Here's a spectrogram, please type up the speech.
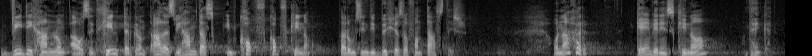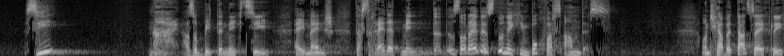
wie die Handlung aussieht, Hintergrund, alles. Wir haben das im Kopf, Kopfkino. Darum sind die Bücher so fantastisch. Und nachher gehen wir ins Kino und denken, Sie? Nein, also bitte nicht Sie. Hey Mensch, das redet mir, so redest du nicht. Im Buch war es anders. Und ich habe tatsächlich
